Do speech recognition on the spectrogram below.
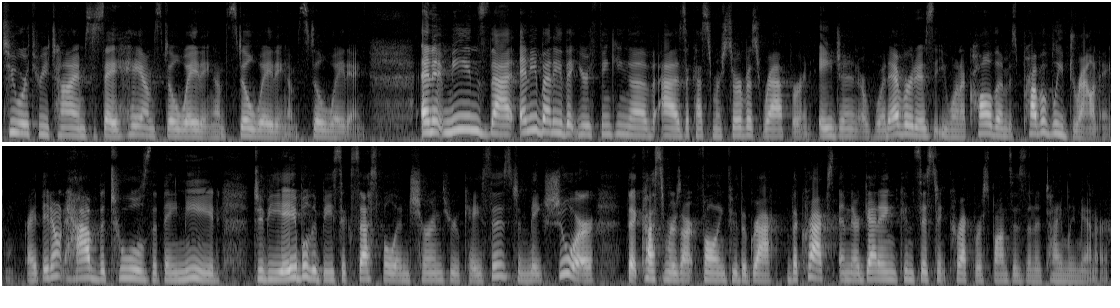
two or three times to say, hey, I'm still waiting, I'm still waiting, I'm still waiting. And it means that anybody that you're thinking of as a customer service rep or an agent or whatever it is that you want to call them is probably drowning, right? They don't have the tools that they need to be able to be successful and churn through cases to make sure that customers aren't falling through the, the cracks and they're getting consistent, correct responses in a timely manner.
